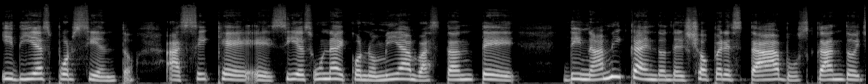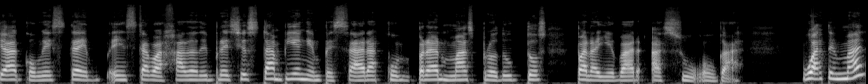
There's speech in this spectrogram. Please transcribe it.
y 10%. Así que eh, sí es una economía bastante dinámica en donde el shopper está buscando ya con este, esta bajada de precios también empezar a comprar más productos para llevar a su hogar. Guatemala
